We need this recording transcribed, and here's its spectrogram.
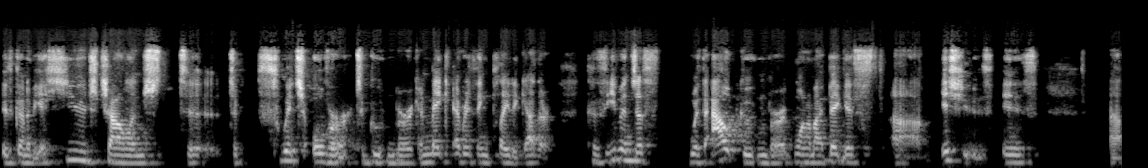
is going to be a huge challenge to to switch over to Gutenberg and make everything play together. Because even just without Gutenberg, one of my biggest uh, issues is uh,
